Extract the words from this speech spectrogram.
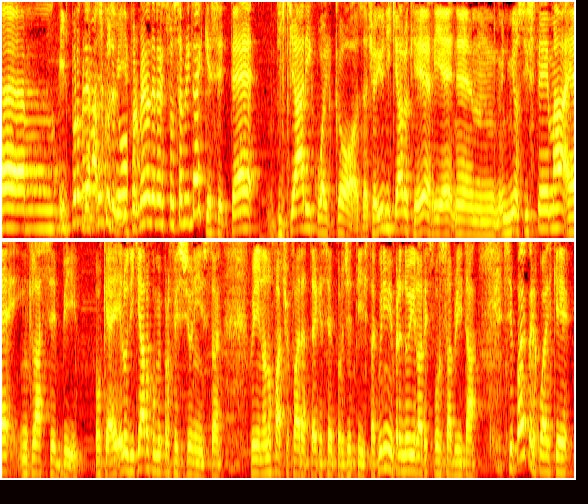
Ehm, Il problema, scusami, il problema della responsabilità è che se te dichiari qualcosa, cioè io dichiaro che ehm, il mio sistema è in classe B, ok? E lo dichiaro come professionista, quindi non lo faccio fare a te che sei il progettista, quindi mi prendo io la responsabilità. Se poi per qualche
